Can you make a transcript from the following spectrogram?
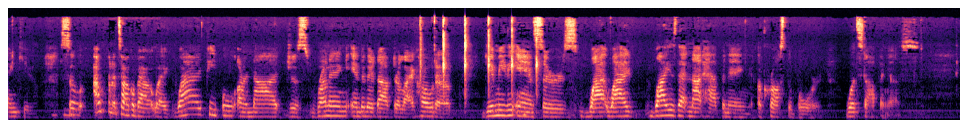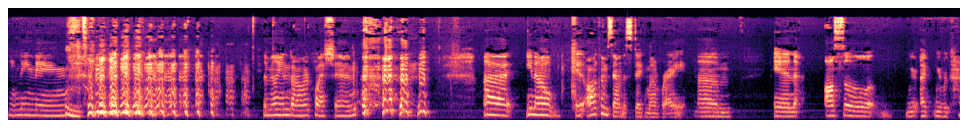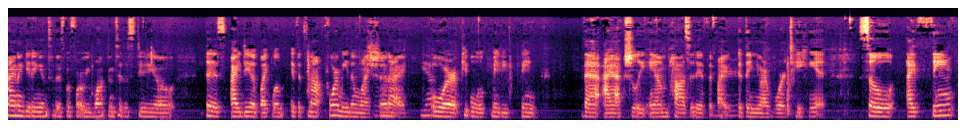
Thank you. So I want to talk about like why people are not just running into their doctor like, hold up, give me the answers. Why why why is that not happening across the board? What's stopping us? Ding ding ding. the million dollar question. uh, you know, it all comes down to stigma, right? Um, and also, we, I, we were kind of getting into this before we walked into the studio. This idea of like, well, if it's not for me, then why Sure. should I? Yeah. Or people will maybe think that I actually am positive if I Mhm. if they knew I were taking it. So I think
